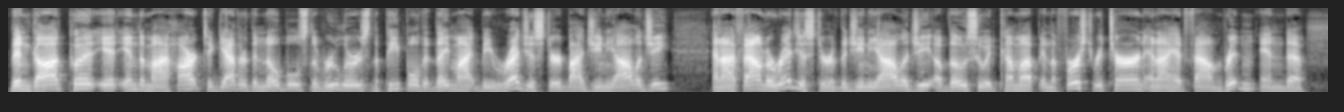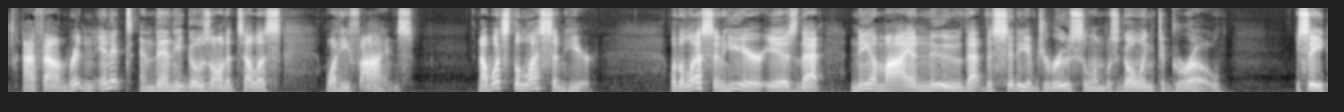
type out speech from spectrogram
Then God put it into my heart to gather the nobles, the rulers, the people, that they might be registered by genealogy. And I found a register of the genealogy of those who had come up in the first return, and I had found written, and uh, I found written in it. And then he goes on to tell us what he finds. Now, what's the lesson here? Well, the lesson here is that Nehemiah knew that the city of Jerusalem was going to grow. You see,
